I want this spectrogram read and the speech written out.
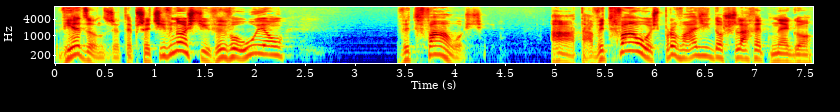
wiedząc, że te przeciwności wywołują wytrwałość, a ta wytrwałość prowadzi do szlachetnego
